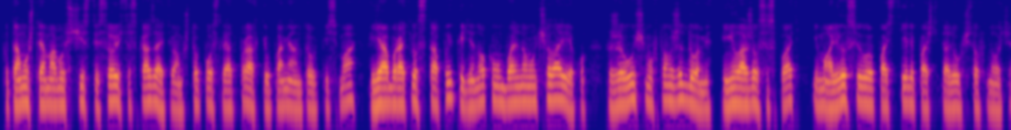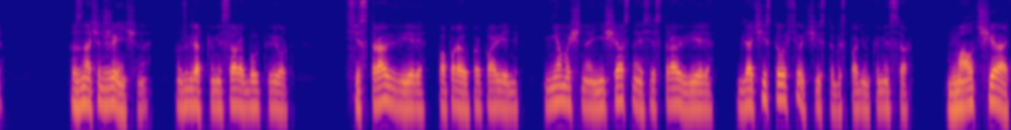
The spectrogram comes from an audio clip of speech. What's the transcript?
Потому что я могу с чистой совестью сказать вам, что после отправки упомянутого письма я обратил стопы к одинокому больному человеку, живущему в том же доме, и не ложился спать, и молился у его постели почти до двух часов ночи. Значит, женщина. Взгляд комиссара был тверд. «Сестра в вере», — поправил проповедник. Немощная, несчастная сестра в вере. Для чистого все чисто, господин комиссар. Молчать!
